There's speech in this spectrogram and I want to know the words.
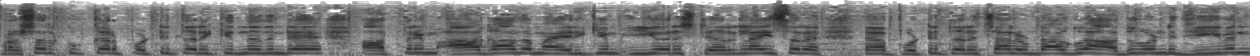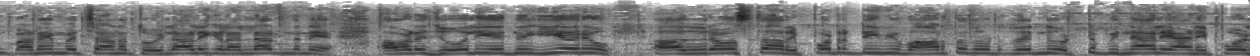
പ്രഷർ കുക്കർ പൊട്ടിത്തെറിക്കുന്നതിന്റെ അത്രയും ആഘാതമായിരിക്കും ഈ ഒരു സ്റ്റെറിലൈസർ പൊട്ടിത്തെറിച്ചാൽ ഉണ്ടാകുക അതുകൊണ്ട് ജീവൻ പണയം വെച്ചാണ് തൊഴിലാളികളെല്ലാവരും തന്നെ അവിടെ ജോലി ചെയ്യുന്നത്. ഈ ഒരു ദുരവസ്ഥ റിപ്പോർട്ടർ ടി വി വാർത്ത തൊട്ടതിന് തൊട്ട് പിന്നാലെയാണ് ഇപ്പോൾ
